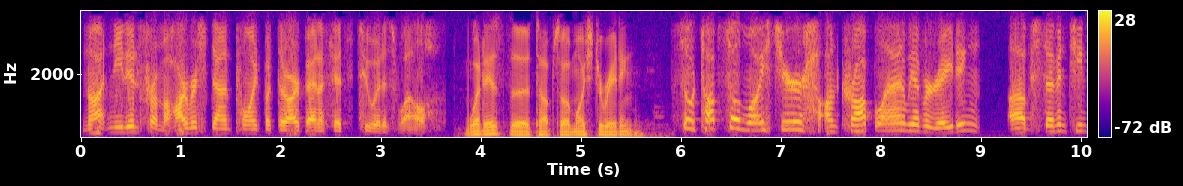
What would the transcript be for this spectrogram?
not needed from a harvest standpoint, but there are benefits to it as well. What is the topsoil moisture rating? So topsoil moisture on cropland, we have a rating of 17%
